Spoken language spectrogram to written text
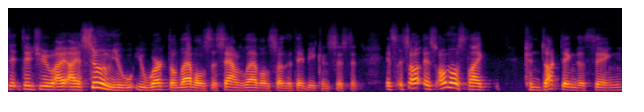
did, did you, I, I assume you, you worked the levels, the sound levels so that they be consistent. It's, it's, it's almost like conducting the thing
